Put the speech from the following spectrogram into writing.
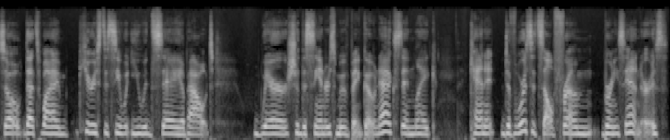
So that's why I'm curious to see what you would say about where should the Sanders movement go next and like can it divorce itself from Bernie Sanders?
